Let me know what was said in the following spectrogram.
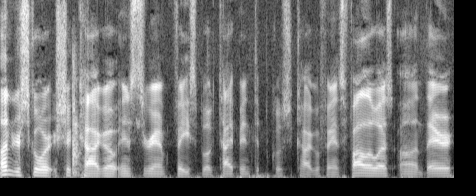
underscore Chicago, Instagram, Facebook. Type in typical Chicago fans. Follow us on there.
